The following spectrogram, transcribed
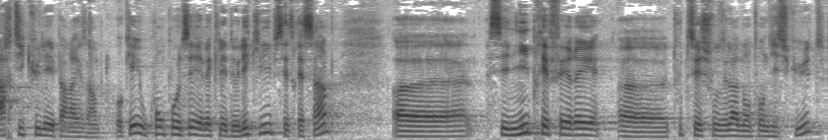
articulés par exemple, ou composés avec les deux. L'équilibre, c'est très simple. Euh, c'est ni préférer euh, toutes ces choses-là dont on discute,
